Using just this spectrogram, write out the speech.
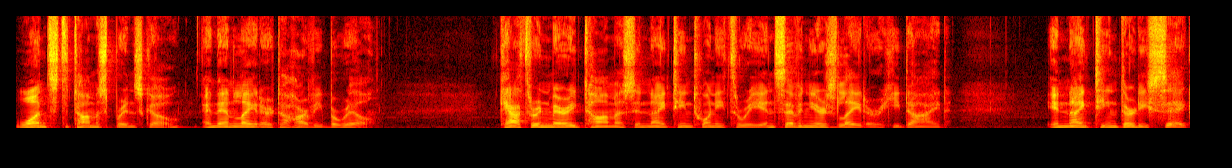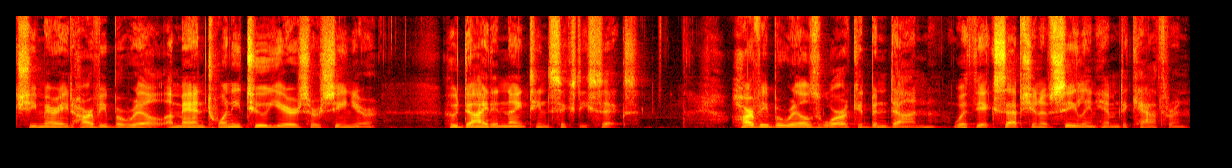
once to Thomas Brinsco and then later to Harvey Burrill. Catherine married Thomas in 1923, and seven years later he died. In 1936, she married Harvey Burrill, a man 22 years her senior, who died in 1966. Harvey Burrill's work had been done, with the exception of sealing him to Catherine.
